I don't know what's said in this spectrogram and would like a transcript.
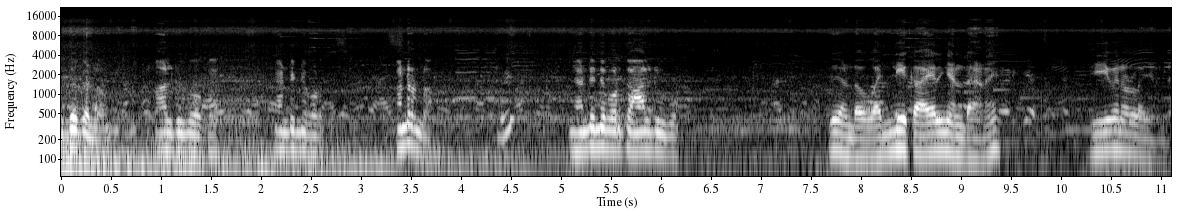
ഇതൊക്കെ ഉണ്ടോ ആൾ രൂപമൊക്കെ ഞണ്ടിന്റെ പുറത്ത്. കണ്ടിട്ടുണ്ടോ? ഞണ്ടിന്റെ പുറത്ത് ആൾ രൂപം. ഇത് കണ്ടോ? വലിയ കായൽ ഞണ്ടാണ്. ജീവനുള്ള ഞണ്ട്.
